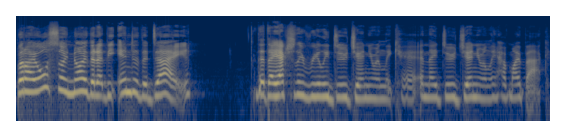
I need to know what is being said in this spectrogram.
But I also know that at the end of the day, that they actually really do genuinely care and they do genuinely have my back.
